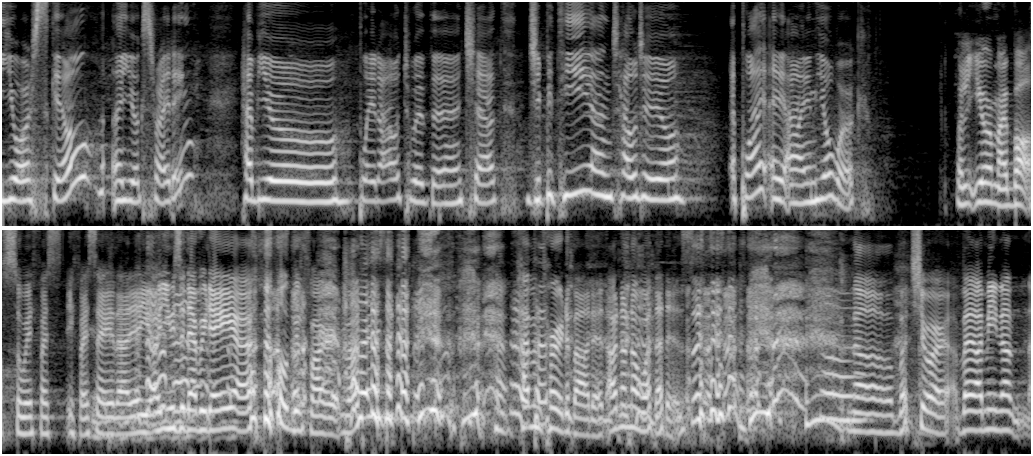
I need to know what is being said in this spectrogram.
your skill, uh, UX writing? Have you played out with Chat GPT, and how do you apply AI in your work? Well, you're my boss, so if I, s- if I say that I, I use it every day, uh, I'll get fired. But haven't heard about it. I don't know what that is. no, but sure. But I mean, um,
